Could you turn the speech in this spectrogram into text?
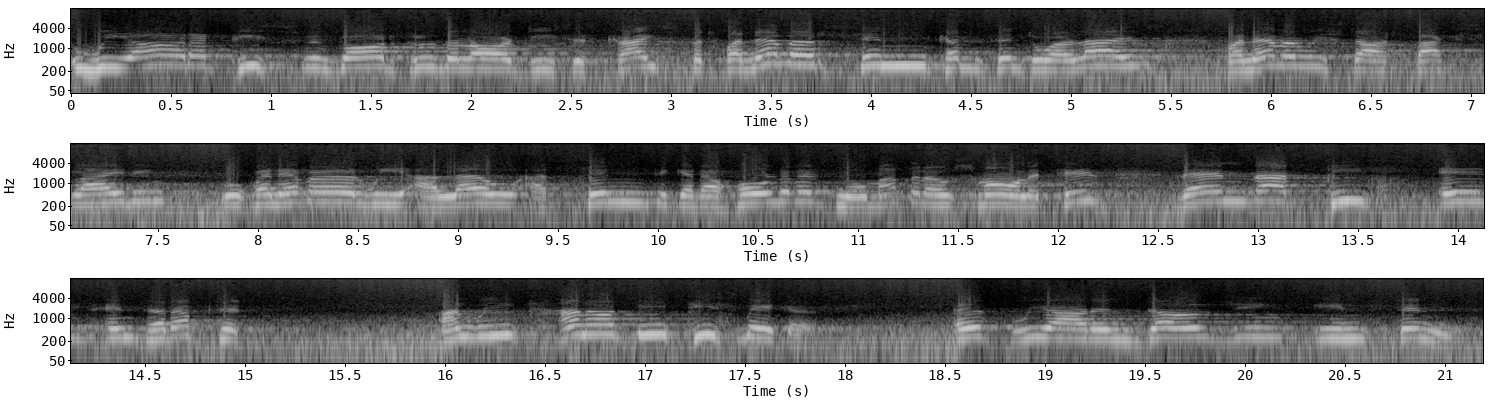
We are at peace with God through the Lord Jesus Christ, but whenever sin comes into our lives, whenever we start backsliding, or whenever we allow a sin to get a hold of us, no matter how small it is, then that peace is interrupted. And we cannot be peacemakers if we are indulging in sin.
